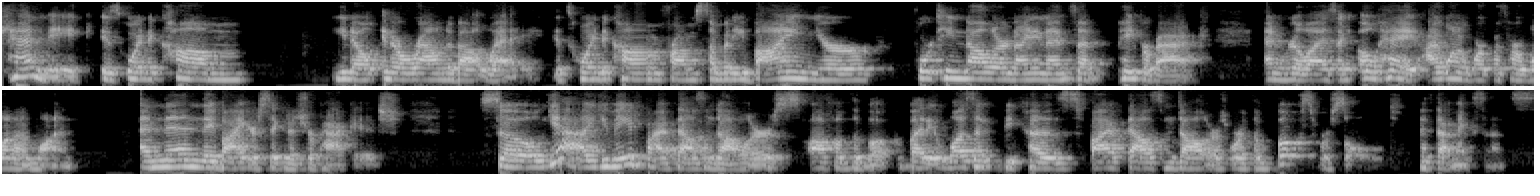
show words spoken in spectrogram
can make is going to come you know, in a roundabout way. It's going to come from somebody buying your $14.99 paperback and realizing, oh, hey, I want to work with her one on one. And then they buy your signature package. So, yeah, you made $5,000 off of the book, but it wasn't because $5,000 worth of books were sold, if that makes sense.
